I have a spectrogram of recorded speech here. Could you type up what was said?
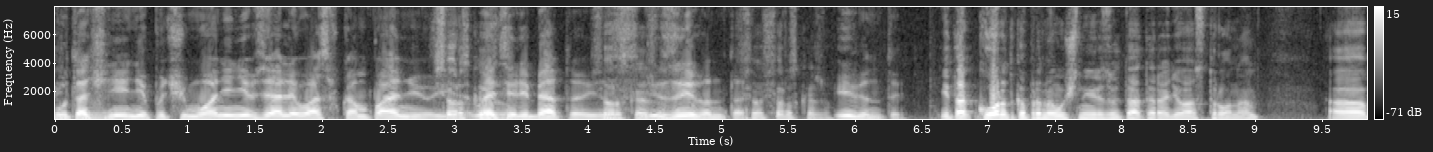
Уточнение, почему они не взяли вас в компанию? Всё И- расскажу. Эти ребята из, Всё расскажу. из ивента. Все, все расскажу. Ивенты. Итак, коротко про научные результаты радиоастрона. Э,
